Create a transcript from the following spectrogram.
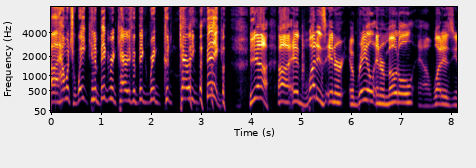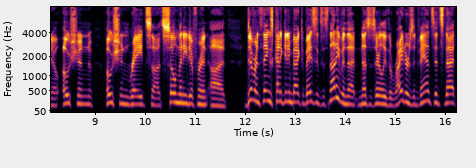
Uh, how much weight can a big rig carry if a big rig could carry big? Yeah, uh, and what is inter uh, rail intermodal? Uh, what is you know ocean ocean rates? Uh, so many different uh, different things. Kind of getting back to basics. It's not even that necessarily the writers advance. It's that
